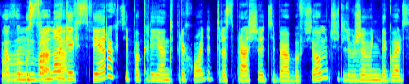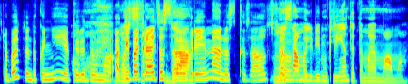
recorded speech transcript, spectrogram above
как бы быстро, во многих да. сферах, типа клиент приходит, расспрашивает тебя обо всем, чуть ли уже вы не договорились работать, он такой, не, я передумал. а ты потратил да. свое время, рассказал все. Мой самый любимый клиент это моя мама.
